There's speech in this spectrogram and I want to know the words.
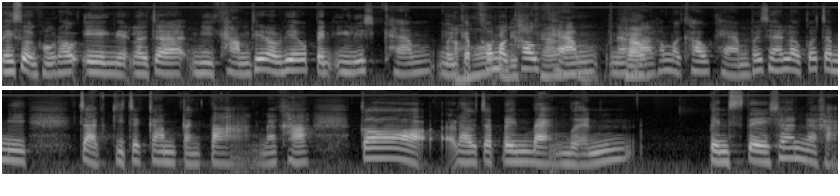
ในส่วนของเราเองเนี่ยเราจะมีคำที่เราเรียกว่าเป็น English Camp เหมือนกับอ๋อเข้ามา English เข้า Camp แคมป์นะครัคะบเข้ามาเข้าแคมป์เพราะฉะนั้นเราก็จะมีจัดกิจกรรมต่างๆนะคะก็เราจะเป็นแบ่งเหมือนเป็นสเตชันนะคะ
